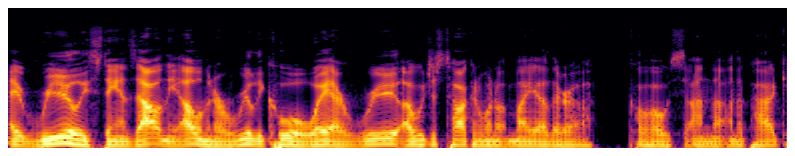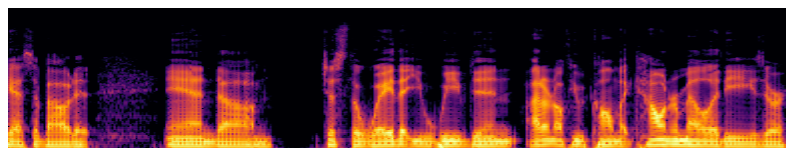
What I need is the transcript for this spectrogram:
it really stands out in the album in a really cool way. I really i was just talking to one of my other uh, co-hosts on the on the podcast about it and um, just the way that you weaved in i don't know if you would call them like counter melodies or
